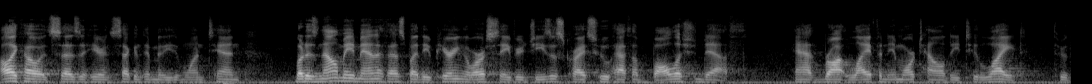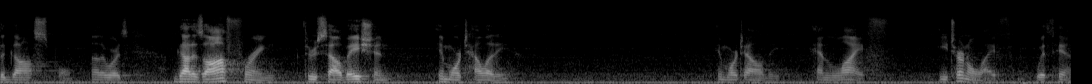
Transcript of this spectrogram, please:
I like how it says it here in 2 Timothy 1:10, but is now made manifest by the appearing of our Savior Jesus Christ, who hath abolished death and hath brought life and immortality to light through the gospel. In other words, God is offering through salvation immortality. Immortality and life, eternal life with Him.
